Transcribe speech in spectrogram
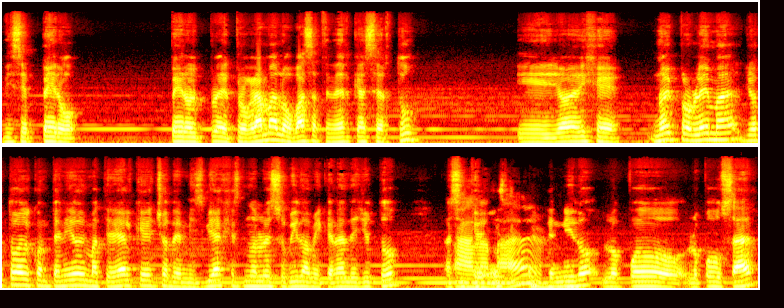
Dice, pero, pero el, programa lo vas a tener que hacer tú. Y yo le dije, no hay problema, yo todo el contenido y material que he hecho de mis viajes no lo he subido a mi canal de YouTube, así que este contenido lo puedo, lo puedo usar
